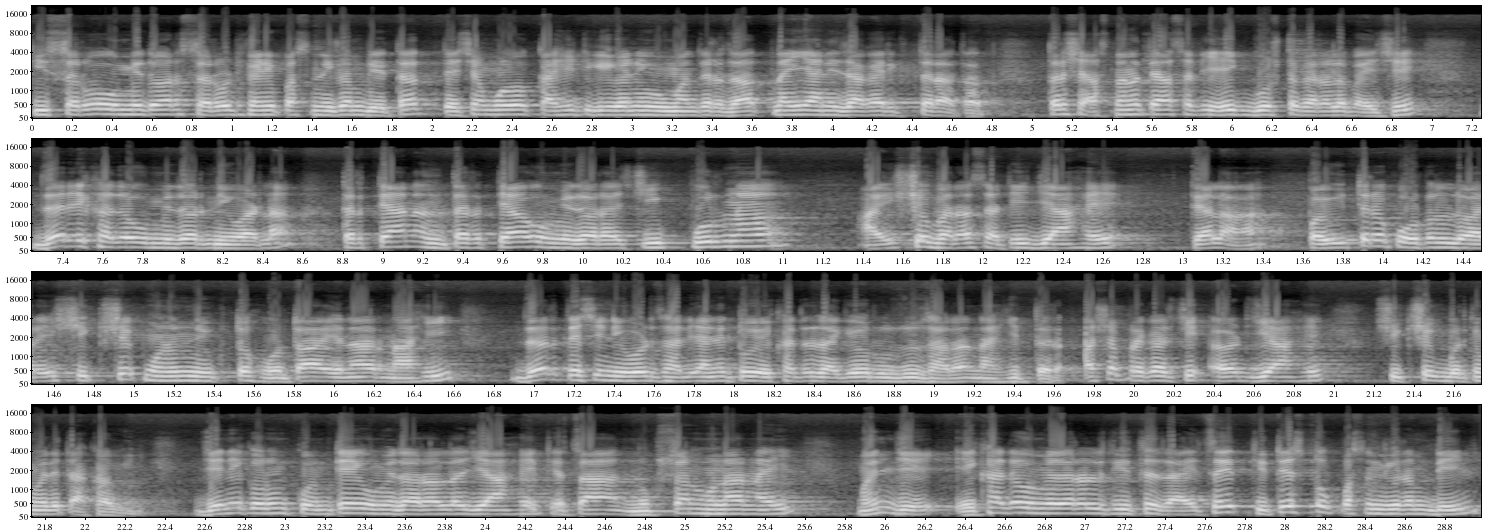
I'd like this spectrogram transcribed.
की सर्व उमेदवार सर्व ठिकाणी पसंतीक्रम देतात त्याच्यामुळं काही ठिकाणी उमेदवार जात नाही आणि जागा रिक्त राहतात तर शासनाने त्यासाठी एक गोष्ट करायला पाहिजे. जर एखादा उमेदवार निवडला तर त्यानंतर त्या उमेदवाराची पूर्ण आयुष्यभरासाठी जे आहे त्याला पवित्र पोर्टलद्वारे शिक्षक म्हणून नियुक्त होता येणार नाही जर त्याची निवड झाली आणि तो एखाद्या जागेवर रुजू झाला नाही तर. अशा प्रकारची अट जी आहे शिक्षक भरतीमध्ये टाकावी. जेणेकरून कोणत्याही उमेदवाराला जे आहे त्याचा नुकसान होणार नाही. म्हणजे एखाद्या उमेदवाराला तिथे जायचंय तिथेच तो पसंतक्रम देईल.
